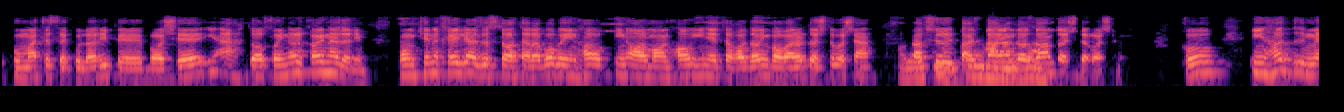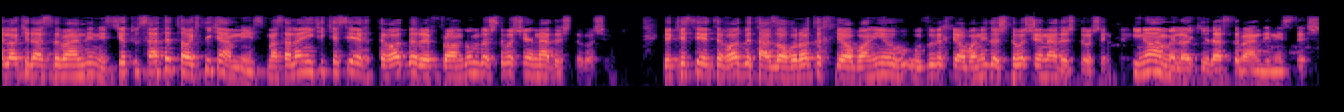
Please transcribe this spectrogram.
حکومت سکولاری باشه این اهداف و اینا رو کاری نداریم. ممکنه خیلی از اصلاح طلبا به اینها این آرمان ها این اعتقادها این باورها داشته باشن. بخش براندازا هم داشته باشن. خب اینها ملاک دستبندی نیست. یا تو سطح تاکتیک هم نیست. مثلا اینکه کسی اعتقاد به رفراندوم داشته باشه یا نداشته باشه. یا کسی اعتقاد به تظاهرات خیابانی و حضور خیابانی داشته باشه یا نداشته باشه. اینا هم ملاک دستبندی نیستش.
